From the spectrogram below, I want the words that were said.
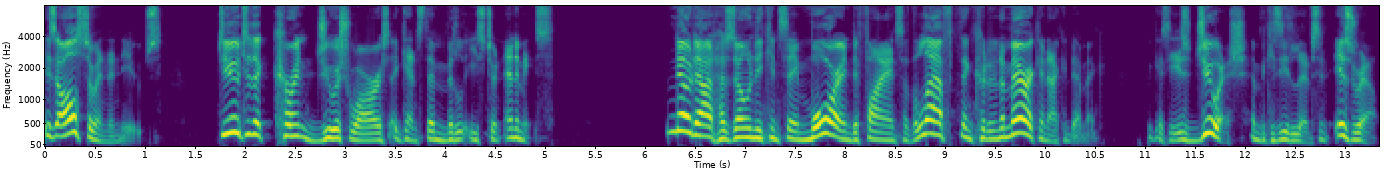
is also in the news, due to the current Jewish wars against their Middle Eastern enemies. No doubt Hazony can say more in defiance of the left than could an American academic, because he is Jewish and because he lives in Israel,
